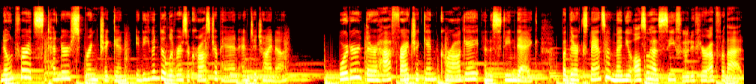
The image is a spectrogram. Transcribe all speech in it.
Known for its tender spring chicken, it even delivers across Japan and to China. Ordered their half fried chicken, karage, and a steamed egg, but their expansive menu also has seafood if you're up for that.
